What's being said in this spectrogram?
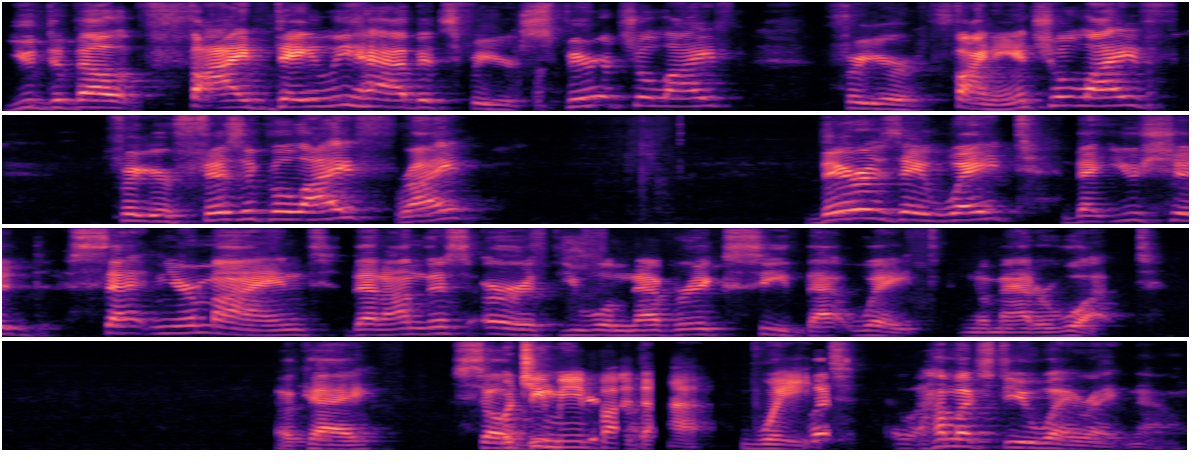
You develop five daily habits for your spiritual life, for your financial life, for your physical life, right? There is a weight that you should set in your mind that on this earth you will never exceed that weight, no matter what. Okay. So, what do you mean by that weight? How much do you weigh right now?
